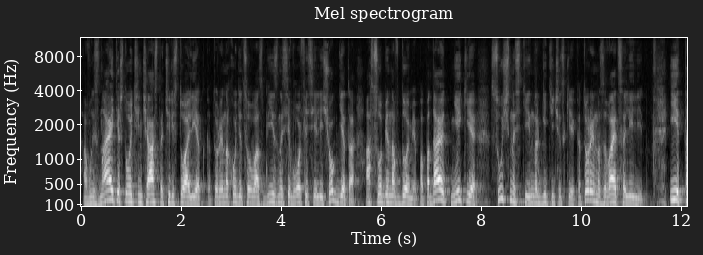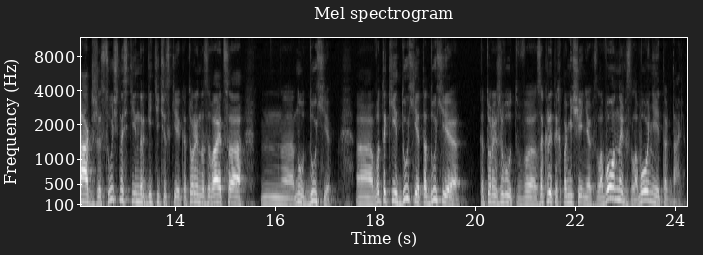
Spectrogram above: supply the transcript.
А вы знаете, что очень часто через туалет, который находится у вас в бизнесе, в офисе или еще где-то, особенно в доме, попадают некие сущности энергетические, которые называются лилит. И также сущности энергетические, которые называются ну, духи. А, вот такие духи, это духи, которые живут в закрытых помещениях зловонных, зловоний и так далее.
